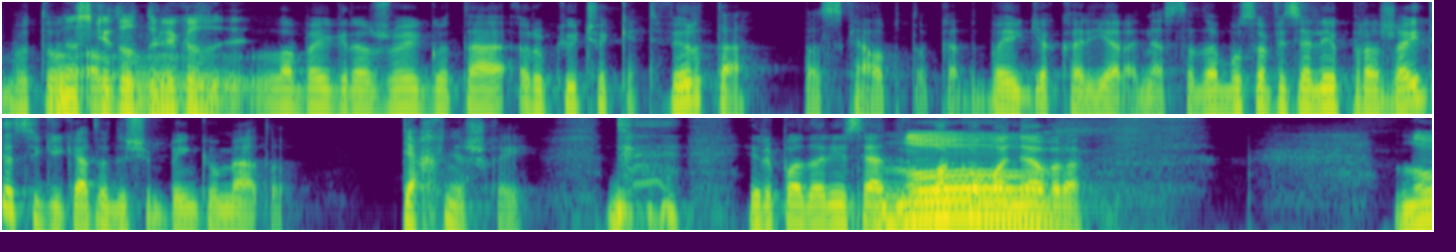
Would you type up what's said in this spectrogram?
Būtų Nes kitas dalykas. Labai gražu, jeigu tą rūpiučio ketvirtą paskelbtų, kad baigė karjerą, nes tada bus oficialiai pražaidęs iki 45 metų. Techniškai. ir padarys Andrew nu, Lako manevrą. Nu,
